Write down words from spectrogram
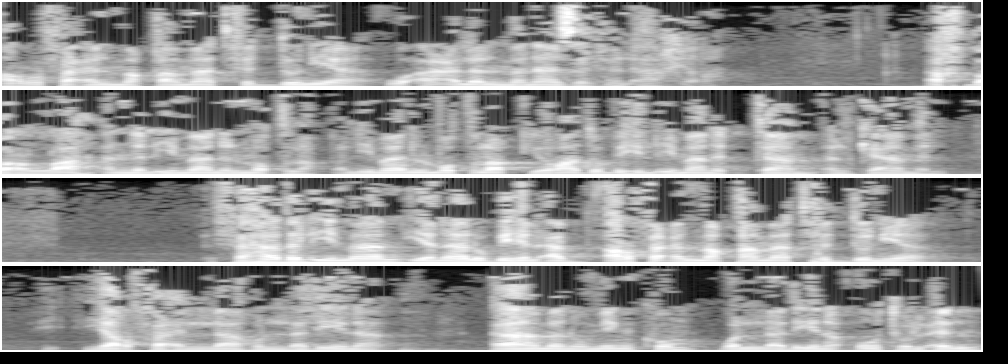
أرفع المقامات في الدنيا وأعلى المنازل في الآخرة. أخبر الله أن الإيمان المطلق الإيمان المطلق يراد به الإيمان التام الكامل. فهذا الإيمان ينال به العبد أرفع المقامات في الدنيا يرفع الله الذين آمنوا منكم والذين أوتوا العلم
